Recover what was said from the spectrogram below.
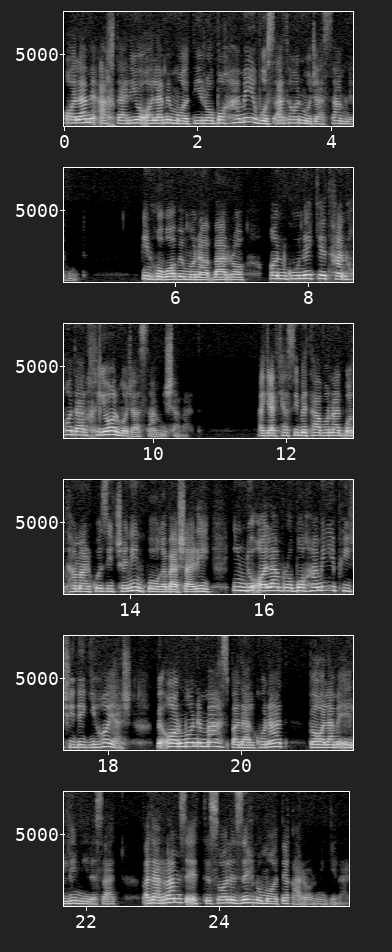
عالم اختری و عالم مادی را با همه وسعت آن مجسم نمود. این حباب منور را آنگونه که تنها در خیال مجسم می شود. اگر کسی بتواند با تمرکزی چنین فوق بشری این دو عالم را با همه پیچیدگیهایش به آرمان محض بدل کند به عالم علی می رسد و در رمز اتصال ذهن و ماده قرار می گیرد.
